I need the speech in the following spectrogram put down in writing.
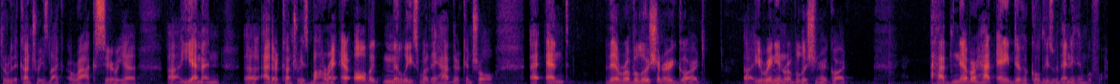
through the countries like Iraq, Syria, uh, Yemen, uh, other countries, Bahrain, and all the Middle East where they had their control. Uh, and the Revolutionary Guard uh, Iranian Revolutionary Guard have never had any difficulties with anything before.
